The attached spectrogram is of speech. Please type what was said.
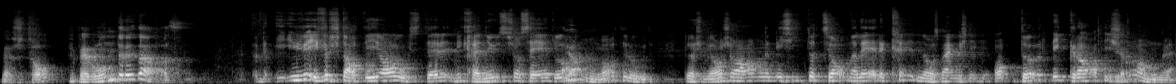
Das ist top, ich bewundere das. Ich, ich verstehe dich auch, wir kennen uns schon sehr lange, ja. oder? Und du hast mich auch schon andere Situationen lernen kennen, wo es manchmal nicht, oh, dort nicht gerade ist gegangen.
